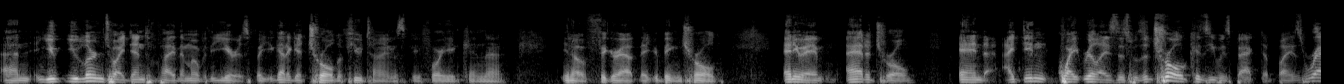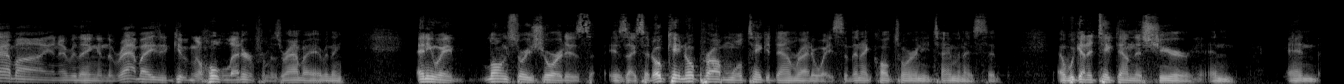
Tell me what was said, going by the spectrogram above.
and you you learn to identify them over the years, but you got to get trolled a few times before you can uh, you know figure out that you're being trolled. Anyway, I had a troll. And I didn't quite realize this was a troll because he was backed up by his rabbi and everything, and the rabbi would give him a whole letter from his rabbi, everything anyway, long story short is is I said, okay, no problem, we'll take it down right away. So then I called Torah Anytime and I said, uh, we got to take down this shiur. And and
